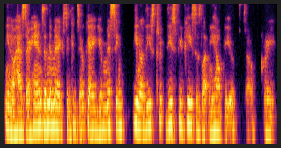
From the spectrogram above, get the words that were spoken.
you know has their hands in the mix and can say okay you're missing you know these th- these few pieces. Let me help you. So great.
